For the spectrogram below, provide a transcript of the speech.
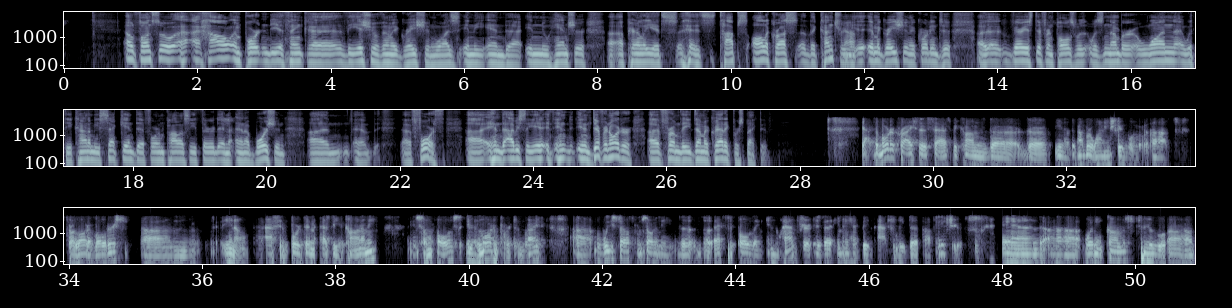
Alfonso, uh, uh, how important do you think uh, the issue of immigration was in the end uh, in New Hampshire? Uh, apparently, it's it's tops all across uh, the country. Yeah. Immigration, according to various different polls, was, was number one, with the economy second, foreign policy third, and, and abortion fourth. and obviously, in, in, in different order from the Democratic perspective. Yeah, the border crisis has become the the you know the number one issue uh, for a lot of voters. Um, you know, as important as the economy in some polls, even more important, right? Uh, we saw from some of the, the, the, exit polling in New Hampshire is that it may have been actually the top issue. And uh, when it comes to uh,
